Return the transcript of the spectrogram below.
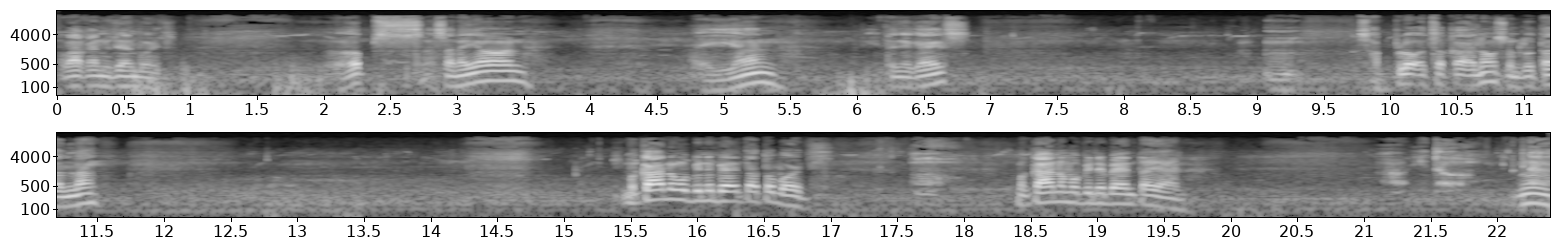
Hawakan mo dyan boys. Oops. Asan na yun? Ayan. Kita nyo guys. Hmm. Saplo at saka ano, sundutan lang. Magkano mo binibenta to boards? Magkano mo binibenta yan? Oh, ito. Hmm.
